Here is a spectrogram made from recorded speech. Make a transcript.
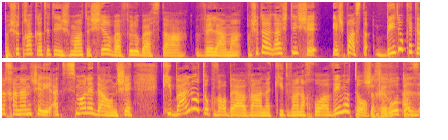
פשוט רק רציתי לשמוע את השיר ואפילו בהסתרה. ולמה? פשוט הרגשתי שיש פה הסתרה, בדיוק את אלחנן שלי, התסמונת דאון, שקיבלנו אותו כבר באהבה ענקית ואנחנו אוהבים אותו. שחררו אותו. אז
